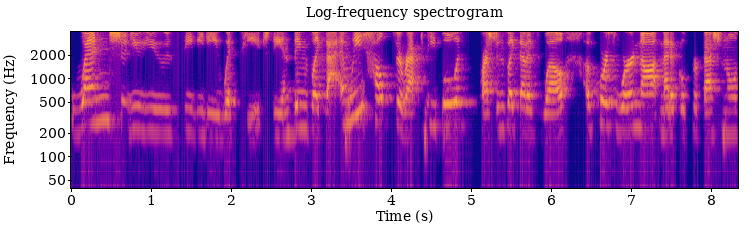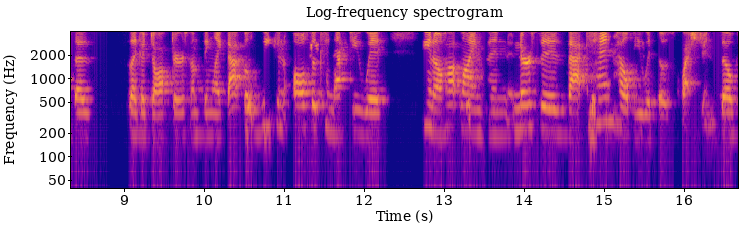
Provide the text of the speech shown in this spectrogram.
when should you use CBD with THC and things like that. And we help direct people with questions like that as well. Of course, we're not medical professionals as like a doctor or something like that, but we can also connect you with you know hotlines and nurses that can help you with those questions. So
